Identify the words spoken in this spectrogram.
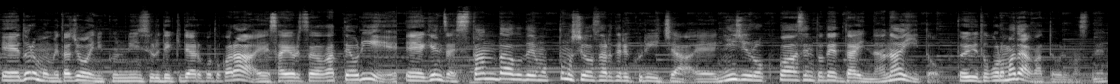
えー、どれもメタ上位に君臨するデッキであることから、えー、採用率が上がっており、えー、現在スタンダードで最も使用されているクリーチャー、えー、26%で第7位と、というところまで上がっておりますね。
